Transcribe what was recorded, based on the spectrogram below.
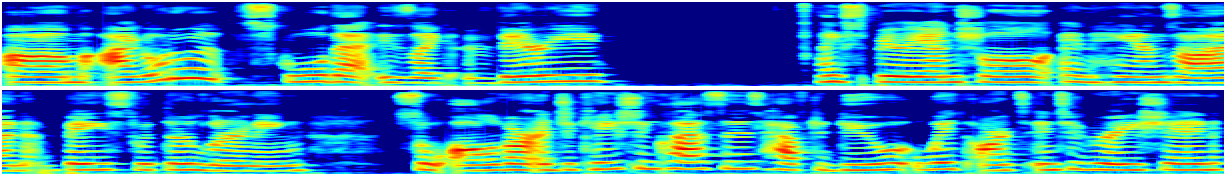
Um, I go to a school that is like very experiential and hands-on based with their learning. So all of our education classes have to do with arts integration.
